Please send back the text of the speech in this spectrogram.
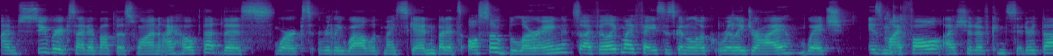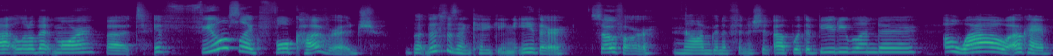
I'm super excited about this one. I hope that this works really well with my skin, but it's also blurring. So I feel like my face is gonna look really dry, which is my fault. I should have considered that a little bit more, but it feels like full coverage. But this isn't caking either so far. Now I'm gonna finish it up with a beauty blender. Oh wow, okay.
